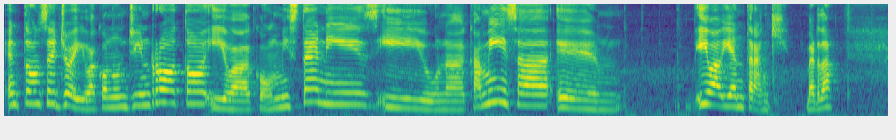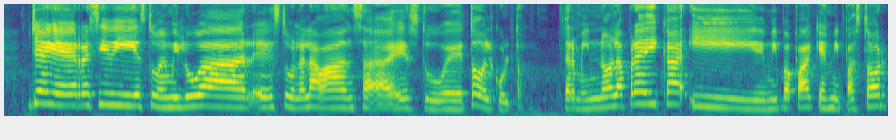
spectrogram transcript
Entonces yo iba con un jean roto, iba con mis tenis y una camisa, em, iba bien tranqui, ¿verdad? Llegué, recibí, estuve en mi lugar, estuve en la alabanza, estuve todo el culto. Terminó la prédica y mi papá, que es mi pastor,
